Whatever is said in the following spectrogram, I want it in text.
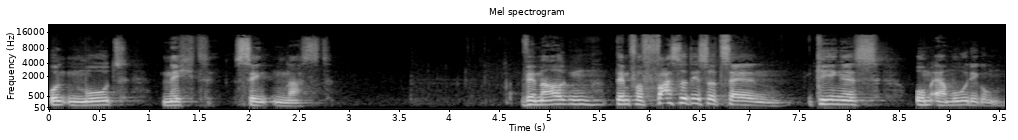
und den Mut nicht sinken lasst. Wir merken, dem Verfasser dieser Zellen ging es um Ermutigung.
